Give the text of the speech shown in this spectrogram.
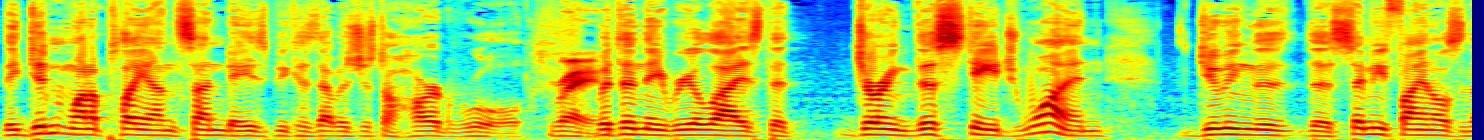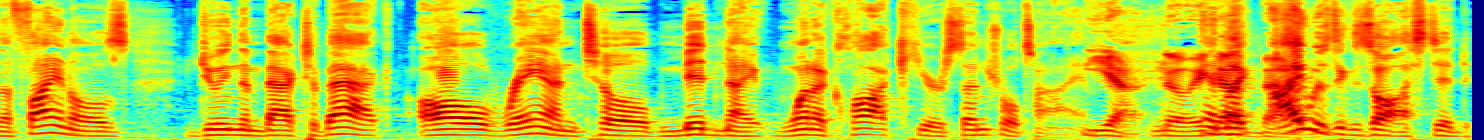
they didn't want to play on Sundays because that was just a hard rule. Right. But then they realized that during this stage one, doing the, the semifinals and the finals, doing them back to back, all ran till midnight, one o'clock here Central Time. Yeah, no, it and got like bad. I was exhausted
